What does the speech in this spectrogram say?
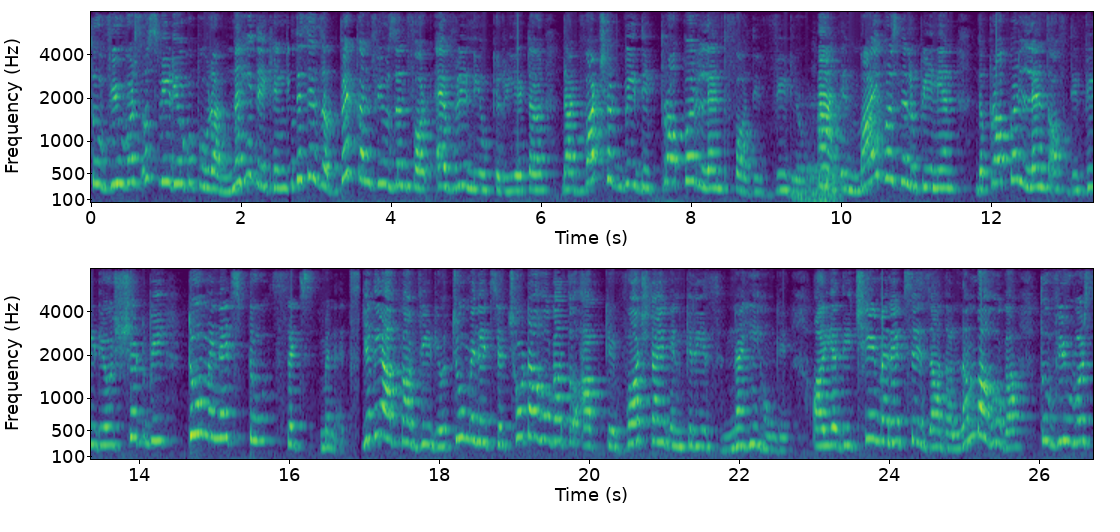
तो व्यूवर्स उस वीडियो को पूरा नहीं देखेंगे। This is a big confusion for every new creator that what should be the proper length for the video and in my personal opinion the proper length of the video should be two minutes to six minutes. यदि आपका वीडियो टू मिनट से छोटा होगा तो आपके वॉच टाइम इंक्रीज नहीं होंगे। और यदि छह मिनट से ज़्यादा लंबा होगा तो व्यूवर्स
